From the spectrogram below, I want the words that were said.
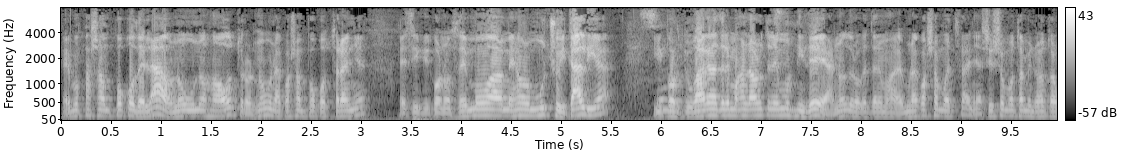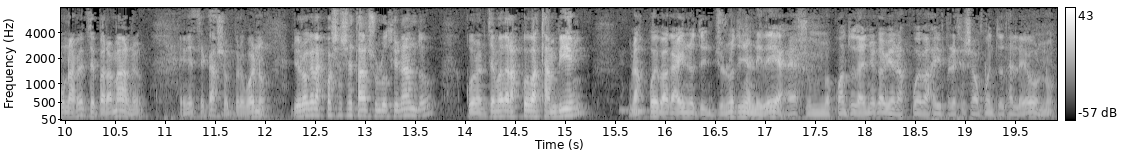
hemos pasado un poco de lado, ¿no? Unos a otros, ¿no? Una cosa un poco extraña. Es decir, que conocemos a lo mejor mucho Italia, y Portugal que la tenemos al lado no tenemos ni idea, ¿no? De lo que tenemos. Es una cosa muy extraña. Así somos también nosotros algunas veces, para mal, ¿no? En este caso. Pero bueno, yo creo que las cosas se están solucionando. Con el tema de las cuevas también. Unas cuevas que hay, no yo no tenía ni idea, ¿eh? hace unos cuantos de años que había unas cuevas ahí preciosas en Fuentes de León, ¿no?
